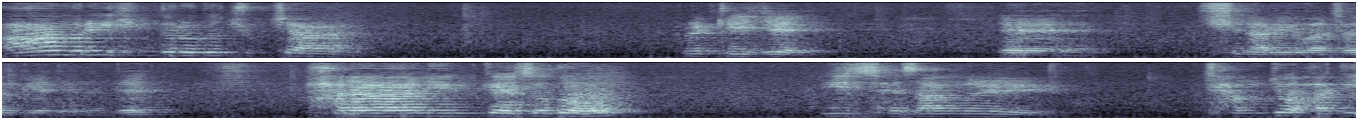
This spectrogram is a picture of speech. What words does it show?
아무리 힘들어도 죽지 않아요. 그렇게 이제 예, 시나리오가 전개되는데 하나님께서도 이 세상을 창조하기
